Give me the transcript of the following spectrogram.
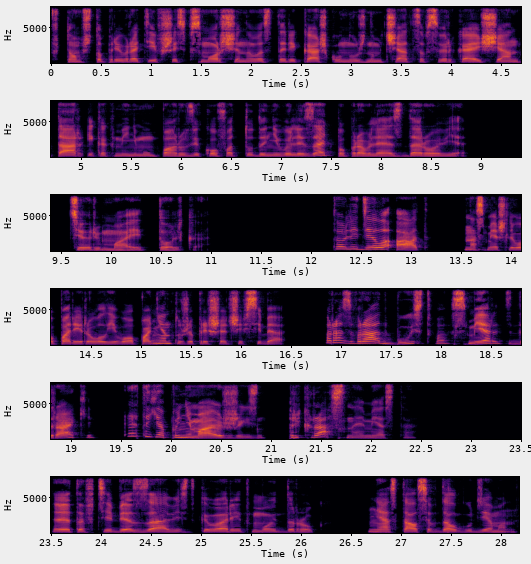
В том, что, превратившись в сморщенного старикашку, нужно мчаться в сверкающий антар и как минимум пару веков оттуда не вылезать, поправляя здоровье. Тюрьма и только. То ли дело ад, насмешливо парировал его оппонент, уже пришедший в себя. Разврат, буйство, смерть, драки. Это я понимаю жизнь. Прекрасное место. Это в тебе зависть, говорит мой друг. Не остался в долгу демон.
